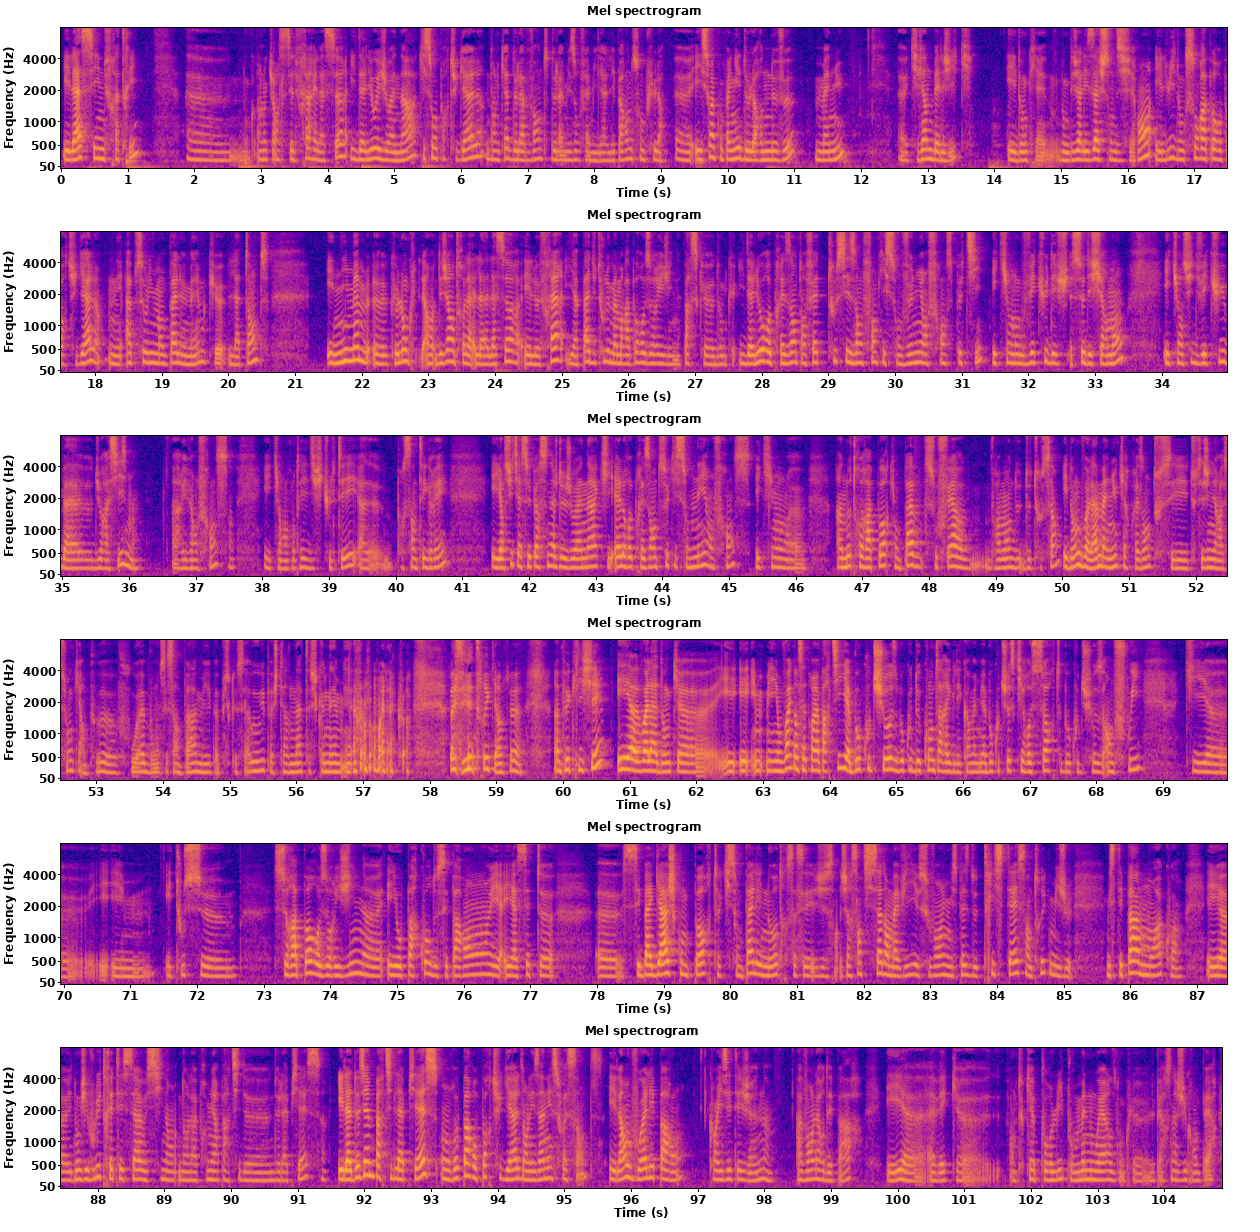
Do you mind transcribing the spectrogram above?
et là c'est une fratrie euh, donc, en l'occurrence, c'est le frère et la sœur, Idalio et Johanna, qui sont au Portugal dans le cadre de la vente de la maison familiale. Les parents ne sont plus là. Euh, et ils sont accompagnés de leur neveu, Manu, euh, qui vient de Belgique. Et donc, donc déjà, les âges sont différents. Et lui, donc son rapport au Portugal n'est absolument pas le même que la tante et ni même euh, que l'oncle. Déjà entre la, la, sœur et le frère, il n'y a pas du tout le même rapport aux origines, parce que donc Idalio représente en fait tous ces enfants qui sont venus en France petits et qui ont donc vécu ce déchirement et qui ont ensuite vécu bah, du racisme, arrivés en France et qui ont rencontré des difficultés euh, pour s'intégrer. Et ensuite, il y a ce personnage de Johanna qui, elle, représente ceux qui sont nés en France et qui ont euh, un autre rapport, qui n'ont pas souffert vraiment de, tout ça. Et donc voilà, Manu qui représente tous ces, toutes ces générations, qui est un peu, euh, ouais, bon, c'est sympa, mais pas plus que ça. Oui, oui, pas jeter de natte, je connais, mais voilà quoi. c'est des trucs un peu, un peu clichés. Et euh, voilà, donc, euh, et, et, on voit que dans cette première partie, il y a beaucoup de choses, beaucoup de comptes à régler quand même. Il y a beaucoup de choses qui ressortent, beaucoup de choses enfouies, qui, et, et, tout ce ce rapport aux origines euh, et au parcours de ses parents et, à euh, euh, ces bagages qu'on porte qui sont pas les nôtres. Ça, j'ai ressenti ça dans ma vie, souvent une espèce de tristesse, un truc, mais je, mais c'était pas à moi, quoi. Et, donc j'ai voulu traiter ça aussi dans, dans la première partie de, de, la pièce. Et la deuxième partie de la pièce, on repart au Portugal dans les années 60. Et là, on voit les parents quand ils étaient jeunes, avant leur départ, et avec en tout cas pour lui, pour Manuel, donc le, personnage du grand-père,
